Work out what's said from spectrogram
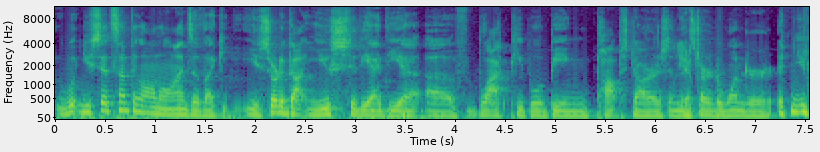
what you said something along the lines of like you sort of got used to the idea of black people being pop stars and then Yep. started to wonder and you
